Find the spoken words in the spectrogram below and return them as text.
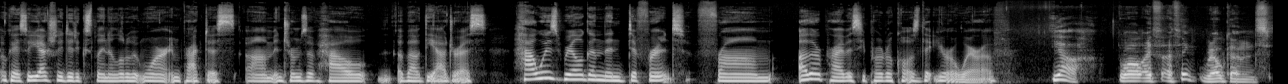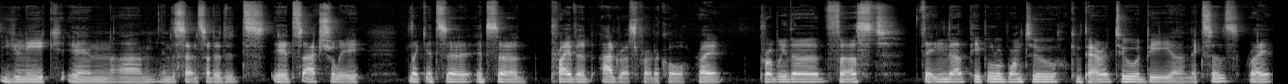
Okay. So you actually did explain a little bit more in practice um, in terms of how about the address. How is Railgun then different from other privacy protocols that you're aware of? Yeah, well, I, th- I think Railgun's unique in um, in the sense that it's it's actually like it's a it's a private address protocol, right? Probably the first thing that people would want to compare it to would be uh, mixers, right?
